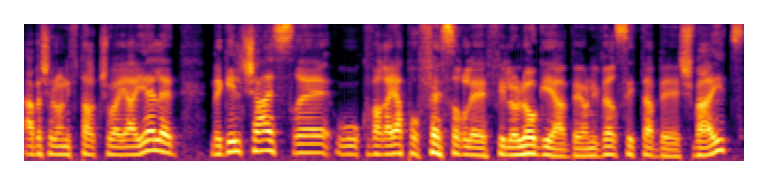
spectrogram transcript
אבא שלו נפטר כשהוא היה ילד, בגיל 19 הוא כבר היה פרופסור לפילולוגיה באוניברסיטה בשוויץ.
